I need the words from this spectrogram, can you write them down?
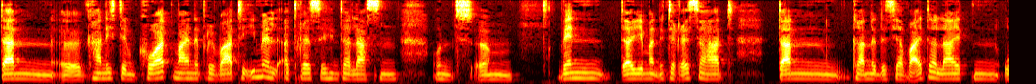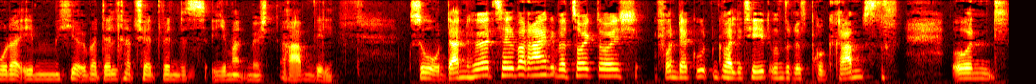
Dann äh, kann ich dem Cord meine private E-Mail-Adresse hinterlassen und ähm, wenn da jemand Interesse hat, dann kann er das ja weiterleiten oder eben hier über Delta Chat, wenn das jemand möchte, haben will. So, dann hört selber rein, überzeugt euch von der guten Qualität unseres Programms Und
